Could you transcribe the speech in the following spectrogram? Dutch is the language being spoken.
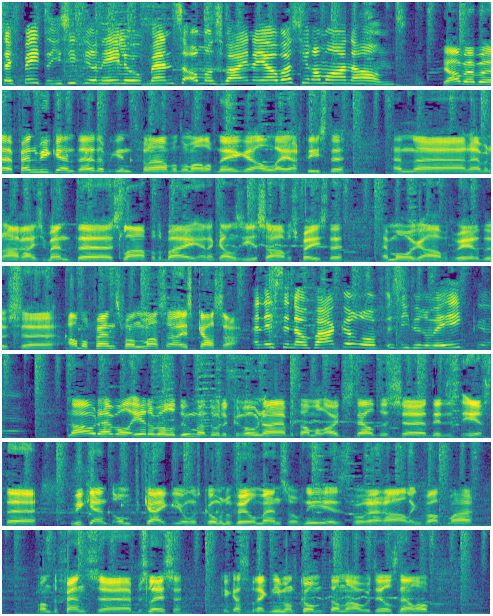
Zeg Peter, je ziet hier een hele hoop mensen allemaal zwaaien naar jou. Wat is hier allemaal aan de hand? Ja, we hebben fanweekend. Hè. Dat begint vanavond om half negen. Allerlei artiesten. En uh, dan hebben we een arrangement uh, slapen erbij. En dan kan ze hier s'avonds feesten. En morgenavond weer. Dus uh, allemaal fans van Massa is Kassa. En is dit nou vaker of is iedere week? Nou, dat hebben we al eerder willen doen, maar door de corona hebben we het allemaal uitgesteld. Dus dit is het eerste weekend om te kijken, jongens, komen er veel mensen of niet? Is het voor herhaling vatbaar? Want de fans beslissen. Kijk, als er direct niemand komt, dan houden we het heel snel op.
